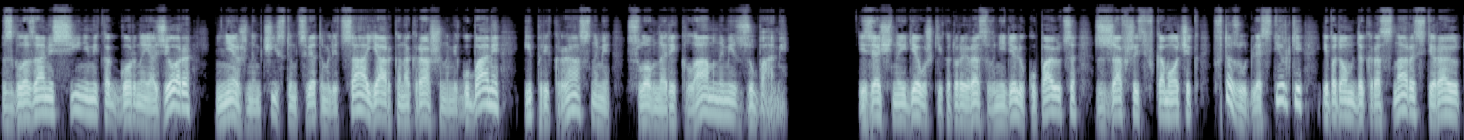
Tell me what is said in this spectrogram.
с глазами синими, как горные озера, нежным чистым цветом лица, ярко накрашенными губами и прекрасными, словно рекламными зубами. Изящные девушки, которые раз в неделю купаются, сжавшись в комочек, в тазу для стирки, и потом до красна растирают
